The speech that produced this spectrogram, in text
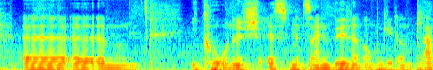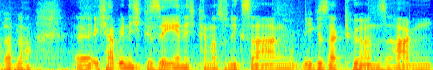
äh, äh, ähm, ikonisch es mit seinen Bildern umgeht und bla bla bla. Äh, ich habe ihn nicht gesehen, ich kann dazu nichts sagen. Wie gesagt, hören, sagen.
